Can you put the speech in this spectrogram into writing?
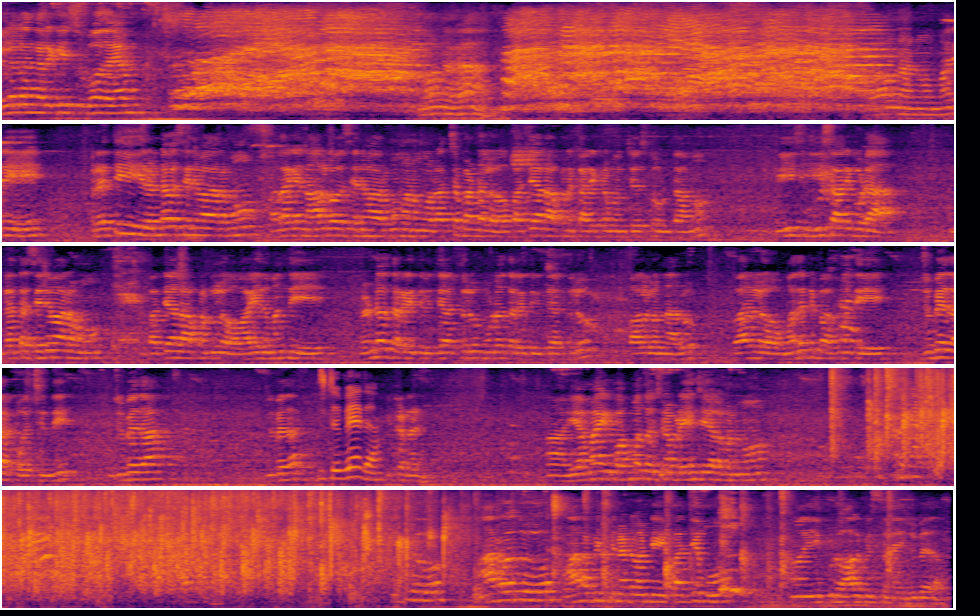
పిల్లలందరికీ శుభోదయం. బాగున్నారా? బాగున్నాను. మరి ప్రతి రెండవ శనివారము అలాగే నాలుగవ శనివారము మనము రచ్చబండలో పద్యాలాపన కార్యక్రమం చేస్తూ ఉంటాము. ఈ ఈసారి కూడా గత శనివారం పద్యాలాపనలో ఐదు మంది రెండవ తరగతి విద్యార్థులు మూడవ తరగతి విద్యార్థులు పాల్గొన్నారు. వారిలో మొదటి బహుమతి జుబేదాకు వచ్చింది. జుబేదా? జుబేదా? జుబేదా. ఇక్కడ రండి. ఈ అమ్మాయికి బహుమతి వచ్చినప్పుడు ఏం చేయాలి మనము? ఇప్పుడు ఆ రోజు ఆలపించినటువంటి పద్యము ఇప్పుడు ఆలపిస్తుంది జుబేదా.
